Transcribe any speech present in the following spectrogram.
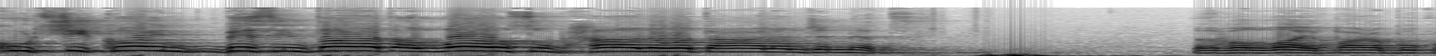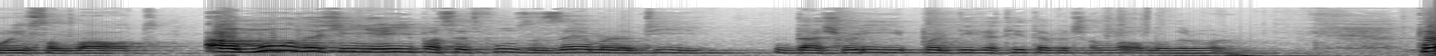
kur të shikojnë besimtarët Allahun subhanahu wa taala në xhennet. Dhe vallahi para bukurisë së Allahut, A mundet që njeriu pastaj të fusë në zemrën e tij dashuri për dikë tjetër veç Allahut të Madhëruar? Po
